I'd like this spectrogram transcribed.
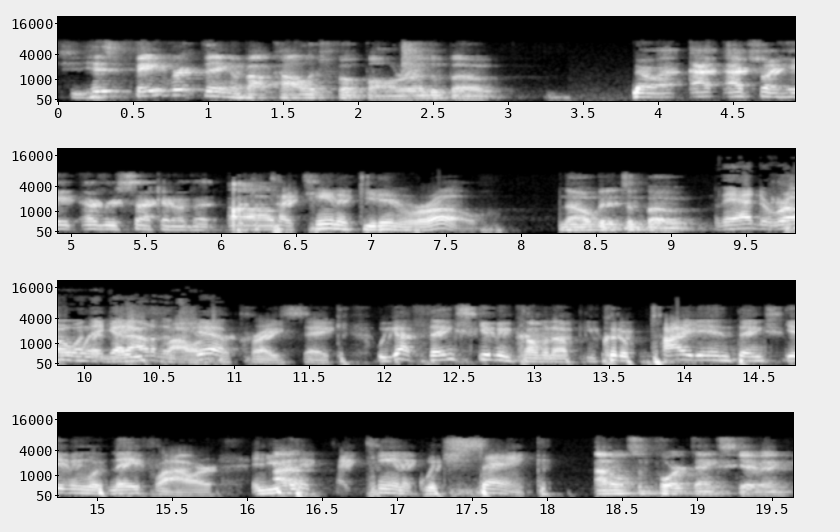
His favorite thing about college football: row the boat. No, I, I, actually, I hate every second of it. Um, Titanic, you didn't row. No, but it's a boat. They had to row when they got out of the ship. For Christ's sake, we got Thanksgiving coming up. You could have tied in Thanksgiving with Mayflower, and you I- picked Titanic, which sank. I don't support Thanksgiving.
